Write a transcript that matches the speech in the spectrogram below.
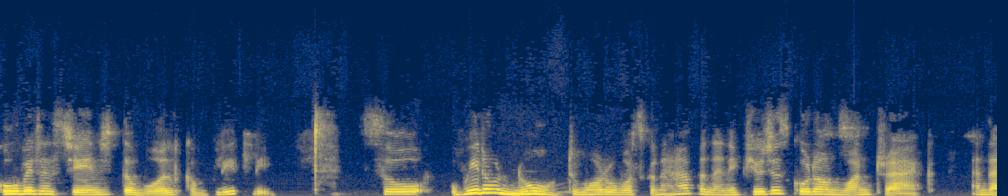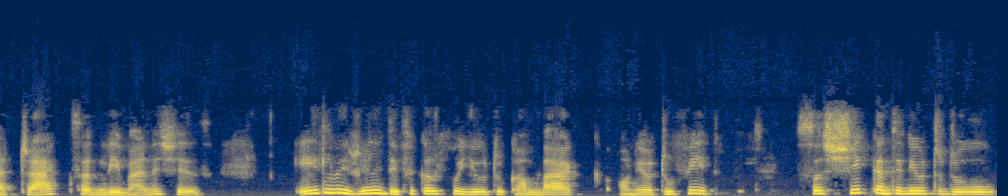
COVID has changed the world completely. So we don't know hmm. tomorrow what's going to happen. And if you just go down one track and that track suddenly vanishes, it'll be really difficult for you to come back on your two feet. So she continued to do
